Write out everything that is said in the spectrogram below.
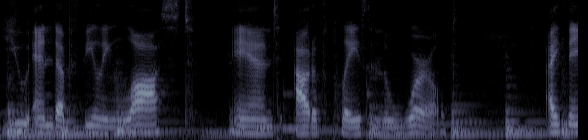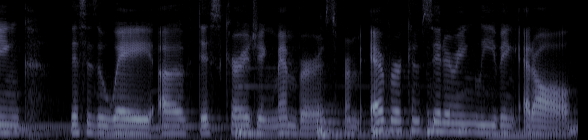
you end up feeling lost and out of place in the world. I think this is a way of discouraging members from ever considering leaving at all,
